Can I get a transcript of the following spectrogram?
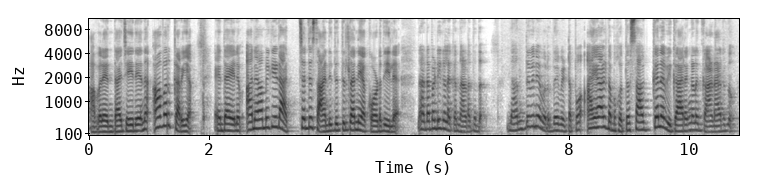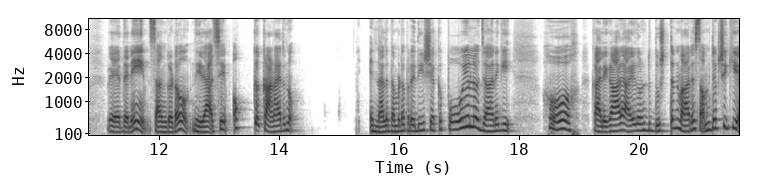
അവരെന്താ ചെയ്തതെന്ന് അവർക്കറിയാം. എന്തായാലും അനാമികയുടെ അച്ഛന്റെ സാന്നിധ്യത്തിൽ തന്നെയാണ് കോടതിയിൽ നടപടികളൊക്കെ നടന്നത്. നന്ദുവിനെ വെറുതെ വിട്ടപ്പോൾ അയാളുടെ മുഖത്ത് സകല വികാരങ്ങളും കാണായിരുന്നു. വേദനയും സങ്കടവും നിരാശയും ഒക്കെ കാണായിരുന്നു. എന്നാലും നമ്മുടെ പ്രതീക്ഷയൊക്കെ പോയല്ലോ ജാനകി. ഓ കലികാലായതുകൊണ്ട് ദുഷ്ടന്മാരെ സംരക്ഷിക്കുക.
